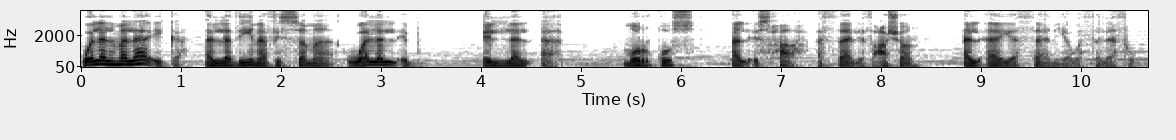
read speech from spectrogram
ولا الملائكة الذين في السماء ولا الإبن إلا الآب. مرقس الإصحاح الثالث عشر الآية الثانية والثلاثون.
